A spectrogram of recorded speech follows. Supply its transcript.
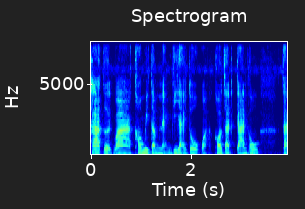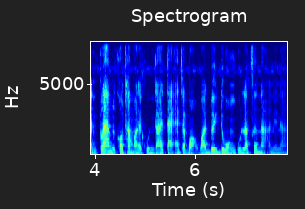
ถ้าเกิดว่าเขามีตำแหน่งที่ใหญ่โตกว่า เขาจัดการเขากลันแกล้งหรือเขาทำอะไรคุณได้ แต่แอนจะบอกว่าด้วยดวงคุณลักษณะเนี่ยนะ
